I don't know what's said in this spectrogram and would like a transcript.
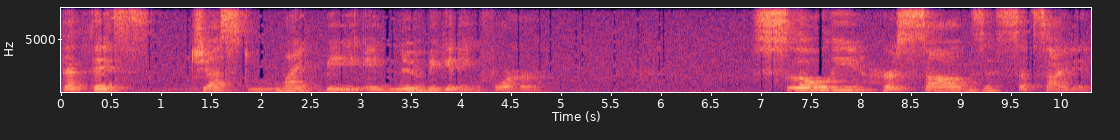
that this just might be a new beginning for her. Slowly her sobs subsided.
